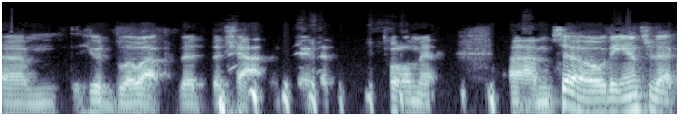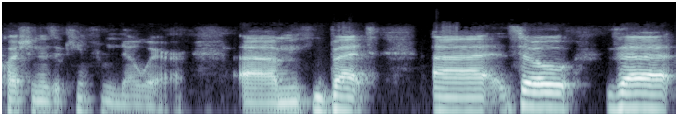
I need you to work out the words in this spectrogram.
um, he would blow up the the chat total myth. Um, so the answer to that question is it came from nowhere. Um, but uh, so the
